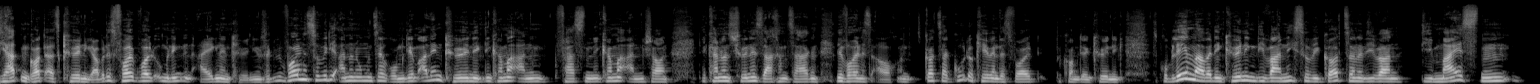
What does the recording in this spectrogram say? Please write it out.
die hatten Gott als König, aber das Volk wollte unbedingt einen eigenen König. Und sagt, wir wollen es so wie die anderen um uns herum. Die haben alle einen König, den kann man anfassen, den kann man anschauen, der kann uns schöne Sachen sagen. Wir wollen es auch. Und Gott sagt, gut, okay, wenn das wollt, bekommt ihr einen König. Das Problem war aber, den Königen, die waren nicht so wie Gott, sondern die waren die meisten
